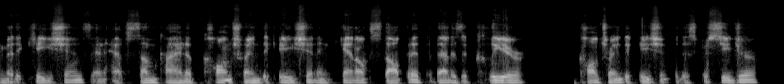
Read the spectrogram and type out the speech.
medications and have some kind of contraindication and cannot stop it, that is a clear contraindication for this procedure.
